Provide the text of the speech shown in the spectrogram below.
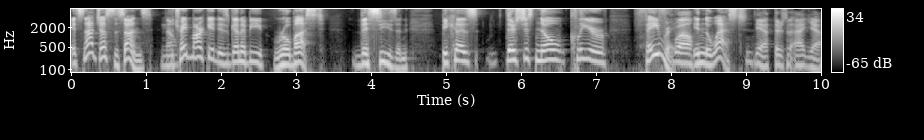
It's not just the Suns. No. The trade market is going to be robust this season because there's just no clear favorite Well- in the West. Yeah, there's uh, yeah.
